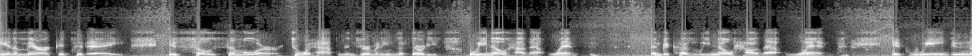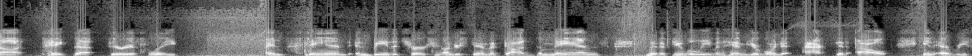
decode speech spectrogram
in America today is so similar to what happened in Germany in the 30s. We know how that went. And because we know how that went, if we do not take that seriously and stand and be the church and understand that God demands that if you believe in Him, you're going to act it out in every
